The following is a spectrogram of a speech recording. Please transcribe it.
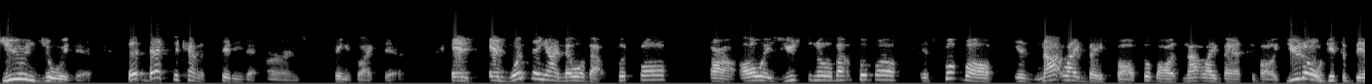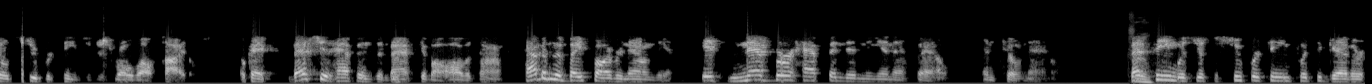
You enjoy this. That, that's the kind of city that earns things like this. And and one thing I know about football, or I always used to know about football, is football is not like baseball. Football is not like basketball. You don't get to build super teams and just roll off titles. Okay, that shit happens in basketball all the time. Happens in baseball every now and then. It's never happened in the NFL until now. True. That team was just a super team put together,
